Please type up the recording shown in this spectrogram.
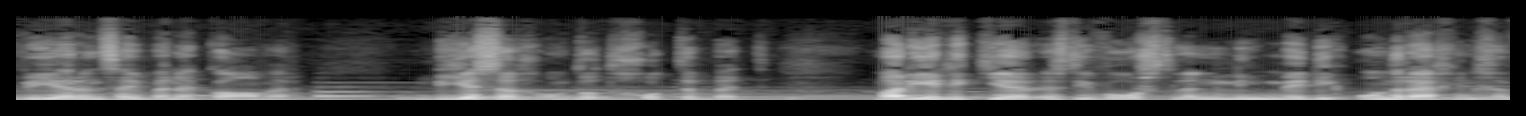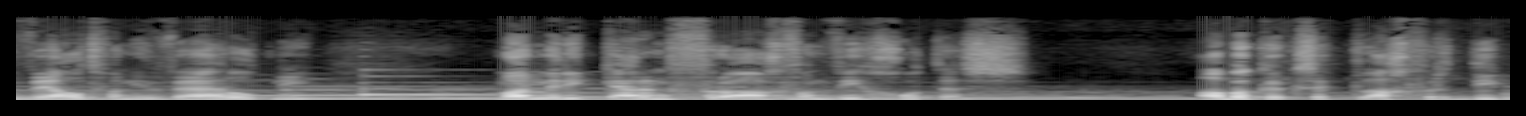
weer in sy binnekamer besig om tot God te bid. Maar hierdie keer is die worsteling nie met die onreg en geweld van die wêreld nie, maar met die kernvraag van wie God is. Habakuk se klag verdiep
